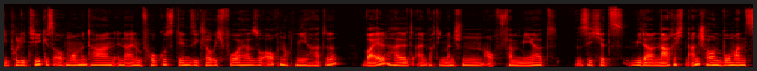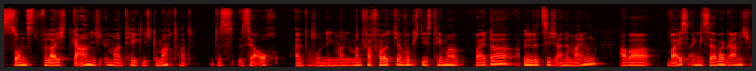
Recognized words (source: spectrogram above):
die Politik ist auch momentan in einem Fokus, den sie, glaube ich, vorher so auch noch nie hatte, weil halt einfach die Menschen auch vermehrt sich jetzt wieder Nachrichten anschauen, wo man es sonst vielleicht gar nicht immer täglich gemacht hat. Das ist ja auch einfach so ein Ding. Man, man verfolgt ja wirklich dieses Thema weiter, bildet sich eine Meinung, aber weiß eigentlich selber gar nicht,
